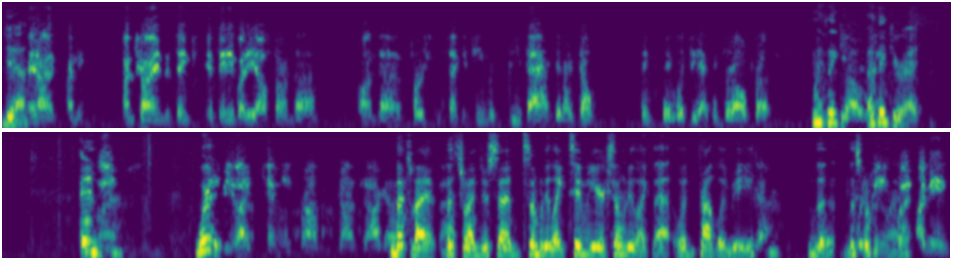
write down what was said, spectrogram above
Yeah, and I, I mean, I'm trying to think if anybody else on the on the first and second team would be back, and I don't think they would be. I think they're all pros. I think So- I think you're right. And where maybe like Timme from Gonzaga. that's what I that's what I just said. Somebody like Timme or somebody like that would probably be Yeah. the the storyline. but I mean,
